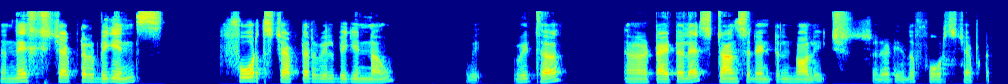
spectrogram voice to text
the next chapter begins. Fourth chapter will begin now with, with a uh, title as Transcendental Knowledge. So that is the fourth chapter.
